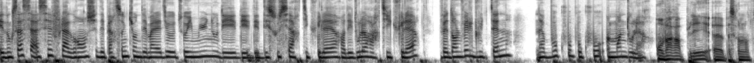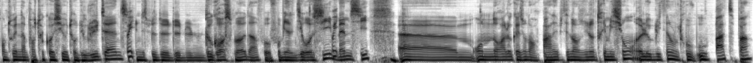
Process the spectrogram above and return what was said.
Et donc ça, c'est assez flagrant chez des personnes qui ont des maladies auto-immunes ou des, des, des, soucis articulaires, des douleurs articulaires. Le fait d'enlever le gluten, on a beaucoup, beaucoup moins de douleurs. On va rappeler, euh, parce qu'on entend tout et n'importe quoi aussi autour du gluten, c'est oui. une espèce de, de, de, de grosse mode, il hein, faut, faut, bien le dire aussi, oui. même si euh, on aura l'occasion d'en reparler peut-être dans une autre émission. Le gluten, on le trouve où? Pâte, pain?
